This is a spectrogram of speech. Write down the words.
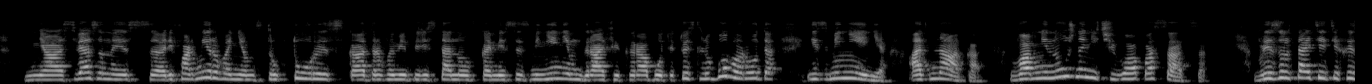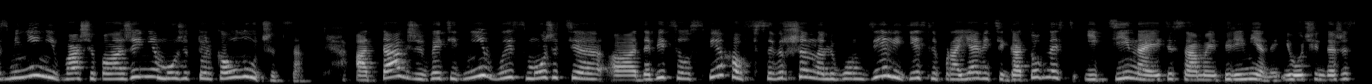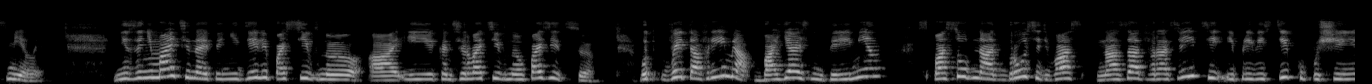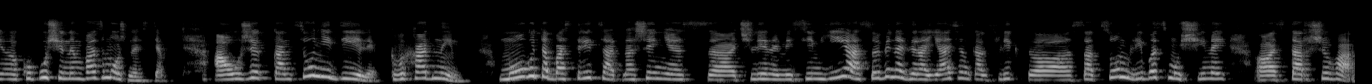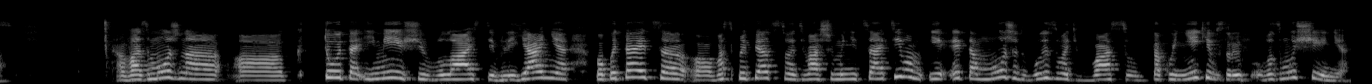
связанные с реформированием структуры, с кадровыми перестановками, с изменением графика работы, то есть любого рода изменения. Однако вам не нужно ничего опасаться. В результате этих изменений ваше положение может только улучшиться. А также в эти дни вы сможете а, добиться успехов в совершенно любом деле, если проявите готовность идти на эти самые перемены, и очень даже смелые. Не занимайте на этой неделе пассивную а, и консервативную позицию. Вот в это время боязнь перемен – способна отбросить вас назад в развитии и привести к, упущен... к упущенным возможностям. А уже к концу недели, к выходным, могут обостриться отношения с а, членами семьи, особенно вероятен конфликт а, с отцом, либо с мужчиной а, старше вас. Возможно, кто-то, имеющий власть и влияние, попытается а, воспрепятствовать вашим инициативам, и это может вызвать в вас такой некий взрыв возмущения.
